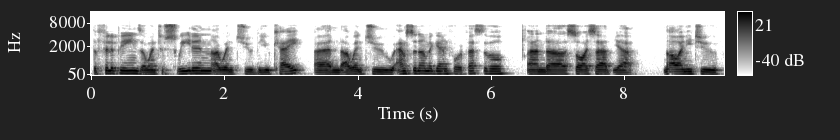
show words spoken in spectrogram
the Philippines. I went to Sweden. I went to the UK, and I went to Amsterdam again for a festival. And uh, so I said, yeah, now I need to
